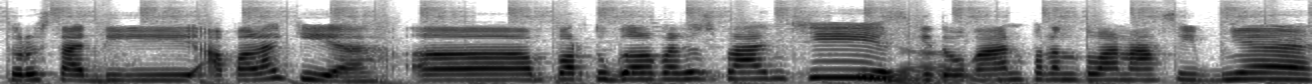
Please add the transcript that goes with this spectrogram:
Terus tadi apalagi ya Em, Portugal versus Prancis Iya. gitu kan penentuan nasibnya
